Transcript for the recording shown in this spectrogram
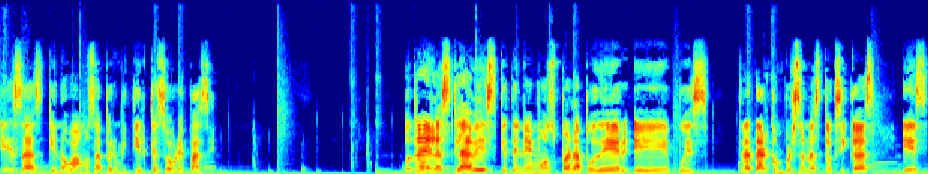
esas que no vamos a permitir que sobrepasen. Otra de las claves que tenemos para poder eh, pues tratar con personas tóxicas es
